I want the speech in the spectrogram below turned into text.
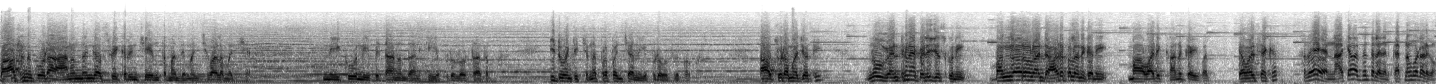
బాధను కూడా ఆనందంగా స్వీకరించే ఇంతమంది మంచి వాళ్ళ మధ్య నీకు నీ బిడ్డ ఆనందానికి ఎప్పుడు లోటాదమ్మా ఇటువంటి చిన్న ప్రపంచాన్ని ఎప్పుడు వదులుకోకు. ఆ చూడమ్మా జ్యోతి నువ్వు వెంటనే పెళ్ళి చేసుకుని బంగారం లాంటి ఆడపిల్లని కని మా వాడికి కానుక ఇవ్వాలి. ఏమై శేఖర్? అదే నాకేం అభ్యంతరం లేదండి కట్నం కూడా అడగం.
